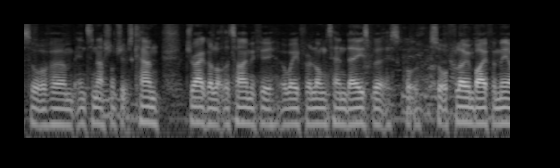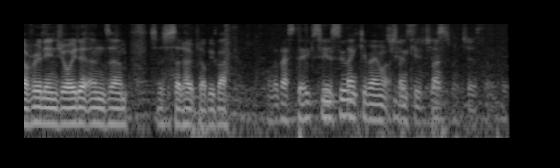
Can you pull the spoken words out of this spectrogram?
Sort of um, international trips can drag a lot of the time if you're away for a long ten days, but it's sort of flown by for me. I've really enjoyed it, and um, so as I said, hopefully I'll be back. All the best, Dave. See Cheers. you soon. Thank you very much. Cheers. Thank you. Cheers. Thanks. Cheers.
